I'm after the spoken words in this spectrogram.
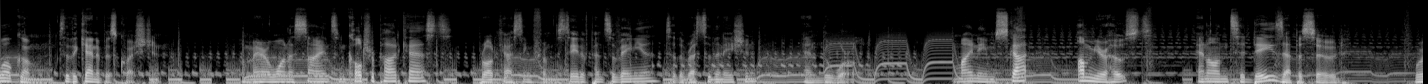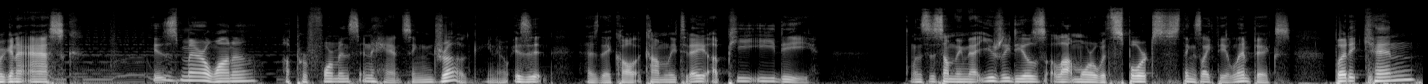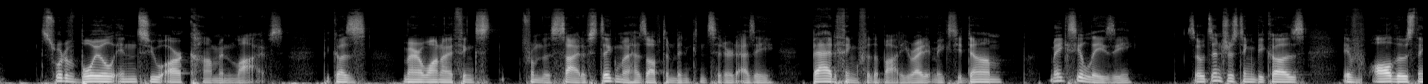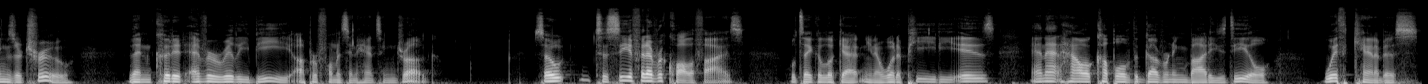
Welcome to the Cannabis Question, a marijuana science and culture podcast broadcasting from the state of Pennsylvania to the rest of the nation and the world. My name's Scott, I'm your host, and on today's episode, we're going to ask Is marijuana a performance enhancing drug? You know, is it, as they call it commonly today, a PED? This is something that usually deals a lot more with sports, things like the Olympics, but it can sort of boil into our common lives because marijuana, I think, from the side of stigma, has often been considered as a bad thing for the body, right? It makes you dumb, makes you lazy. So it's interesting because if all those things are true, then could it ever really be a performance enhancing drug? So to see if it ever qualifies, we'll take a look at, you know, what a PED is and at how a couple of the governing bodies deal with cannabis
